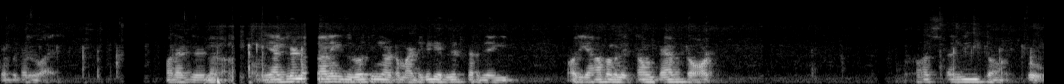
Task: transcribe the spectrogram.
capital Y और एग्जिट लगा ये एग्जिट लगाने की ज़रूरत नहीं ऑटोमेटिकली एग्जिट कर देगी। और यहाँ पर मैं लिखता हूँ टैब डॉट डॉट प्रो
